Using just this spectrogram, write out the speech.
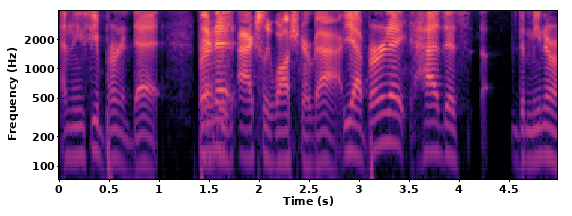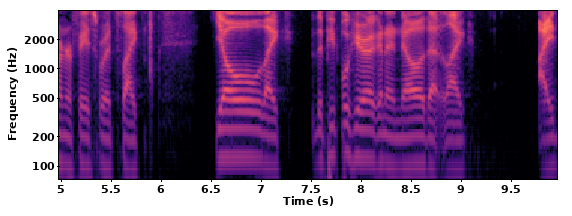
And then you see Bernadette. Yeah, who's Bernadette actually watching her back. Yeah, Bernadette had this uh, demeanor on her face where it's like, yo, like the people here are gonna know that like I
